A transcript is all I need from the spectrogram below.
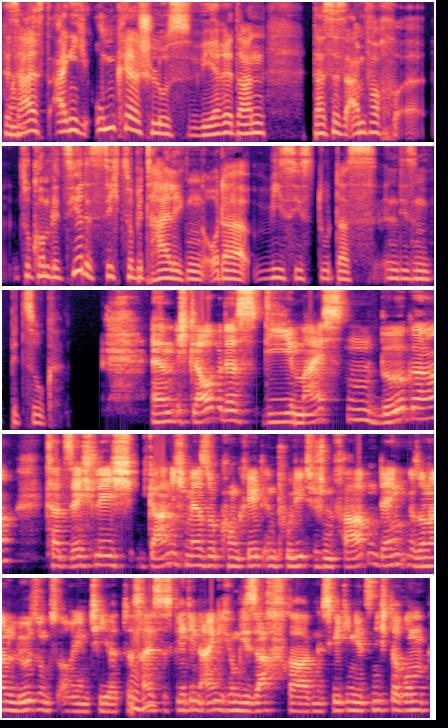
Das heißt, eigentlich Umkehrschluss wäre dann, dass es einfach äh, zu kompliziert ist, sich zu beteiligen. Oder wie siehst du das in diesem Bezug? Ähm, ich glaube, dass die meisten Bürger tatsächlich gar nicht mehr so konkret in politischen Farben denken, sondern lösungsorientiert. Das mhm. heißt, es geht ihnen eigentlich um die Sachfragen. Es geht ihnen jetzt nicht darum,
